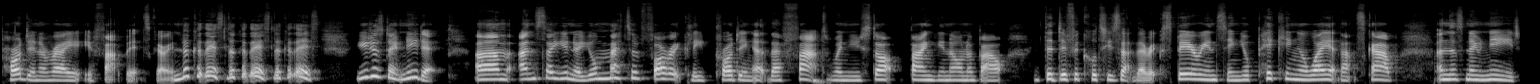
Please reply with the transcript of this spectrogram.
prodding away at your fat bits, going, look at this, look at this, look at this. You just don't need it. Um, and so, you know, you're metaphorically prodding at their fat when you start banging on about the difficulties that they're experiencing. You're picking away at that scab, and there's no need.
